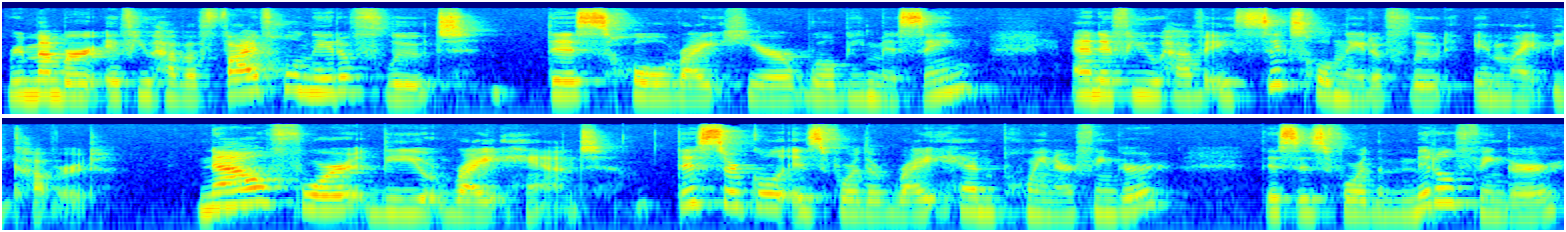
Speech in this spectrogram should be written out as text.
Remember, if you have a five hole native flute, this hole right here will be missing, and if you have a six hole native flute, it might be covered. Now for the right hand. This circle is for the right hand pointer finger, this is for the middle finger,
